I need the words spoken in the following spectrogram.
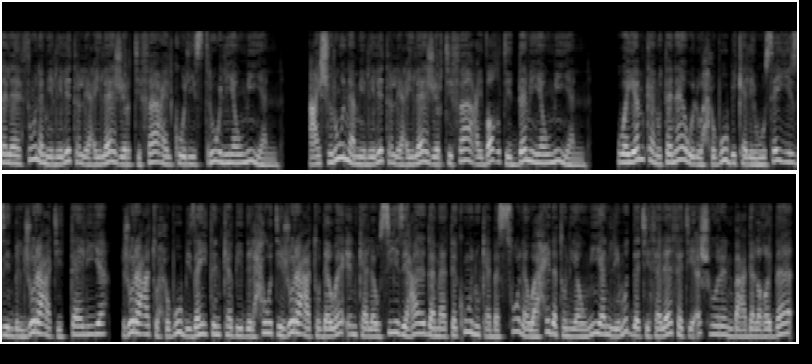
30 مليلتر لعلاج ارتفاع الكوليسترول يومياً. 20 مليلتر لعلاج ارتفاع ضغط الدم يومياً. ويمكن تناول حبوب كلوسيز بالجرعة التالية جرعة حبوب زيت كبد الحوت جرعة دواء كلوسيز عادة ما تكون كبسولة واحدة يوميا لمدة ثلاثة أشهر بعد الغداء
